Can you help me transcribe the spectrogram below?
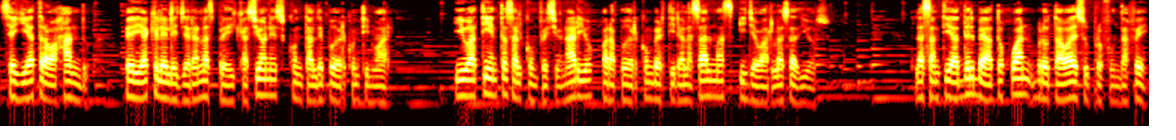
seguía trabajando, pedía que le leyeran las predicaciones con tal de poder continuar. Iba a tientas al confesionario para poder convertir a las almas y llevarlas a Dios. La santidad del Beato Juan brotaba de su profunda fe.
